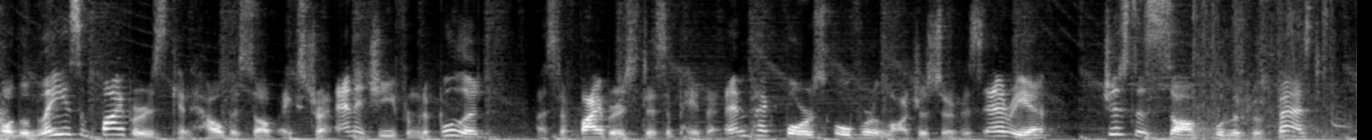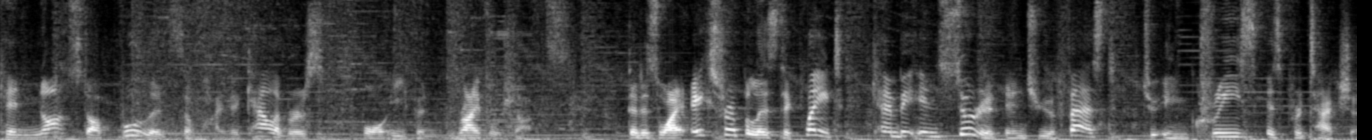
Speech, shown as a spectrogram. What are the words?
Although layers of fibers can help absorb extra energy from the bullet, as the fibers dissipate the impact force over a larger surface area, just as soft bulletproof vest cannot stop bullets of higher calibers or even rifle shots. That is why extra ballistic plate can be inserted into your vest to increase its protection.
